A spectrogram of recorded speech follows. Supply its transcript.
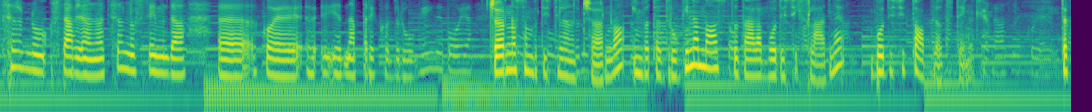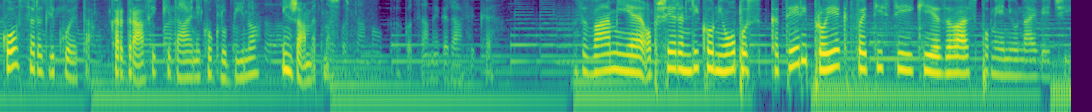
crno stavljala na crno, s tem, da uh, ko je ena preko druge boja. Črno sem potistila na črno in v ta drugi nanos dodala bodi si hladne, bodi si tople odtenke. Tako se razlikujeta, kar grafiki daje neko globino in žametnost. Za vami je obširen likovni opus. Kateri projekt pa je tisti, ki je za vas pomenil največji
